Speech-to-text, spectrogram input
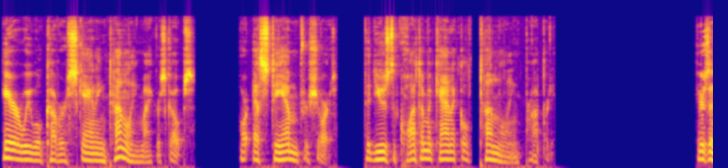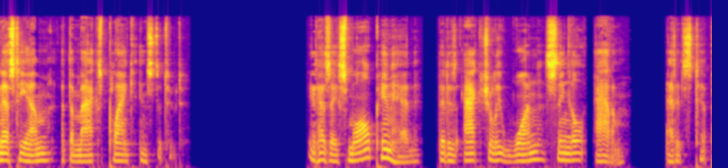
Here we will cover scanning tunneling microscopes, or STM for short, that use the quantum mechanical tunneling property. Here's an STM at the Max Planck Institute. It has a small pinhead that is actually one single atom at its tip.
